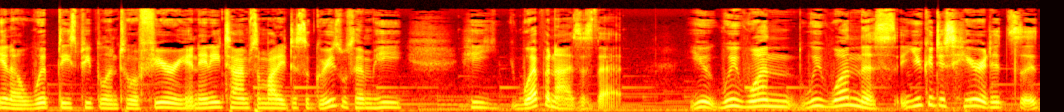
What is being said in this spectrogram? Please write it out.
you know, whip these people into a fury. And anytime somebody disagrees with him, he he weaponizes that. You, we won, we won this. You could just hear it. It's it,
